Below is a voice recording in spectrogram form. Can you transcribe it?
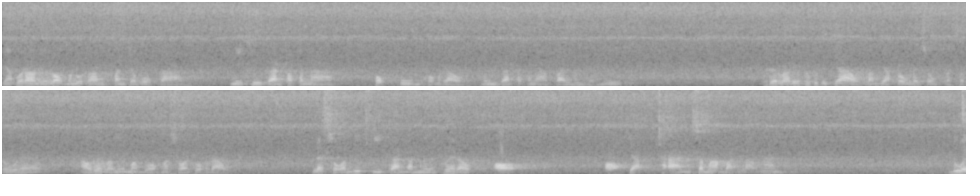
อย่างพวกเราในโลกมนุษย์เราปัญจโวการนี่คือการพัฒนา ภพภูมิของเรา มันมีการพัฒนาไปอยู่อย่างนี้ เรื่องเหล่านี้พระพุทธเจ้าหลังจากพระองค์ได้ทรงตรัสรู้แล้ว เอาเรื่องเหล่านี้มาบอกมาสอนพวกเรา และสอนวิธีการดำเนินเพื่อเราออกออกจากฌานสมาบัติเหล่านั้น ด้วย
